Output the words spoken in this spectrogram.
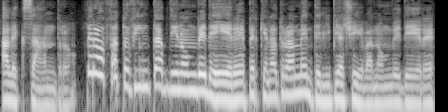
Alexandro, però ha fatto finta di non vedere perché naturalmente gli piaceva non vedere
